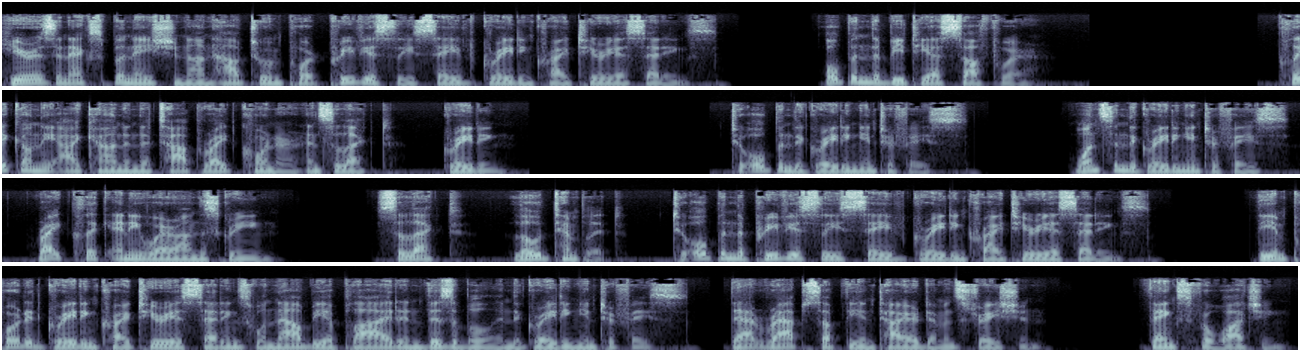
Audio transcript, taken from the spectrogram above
Here is an explanation on how to import previously saved grading criteria settings. Open the BTS software. Click on the icon in the top right corner and select Grading. To open the grading interface. Once in the grading interface, right click anywhere on the screen. Select Load Template to open the previously saved grading criteria settings. The imported grading criteria settings will now be applied and visible in the grading interface. That wraps up the entire demonstration. Thanks for watching.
